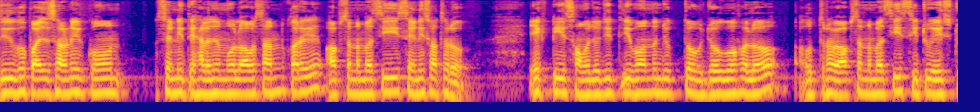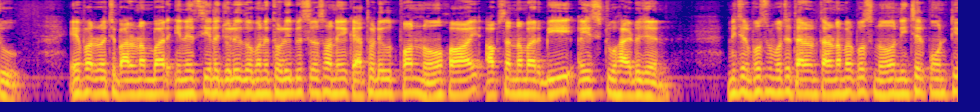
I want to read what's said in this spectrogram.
দীর্ঘ পয়সা সারণীর কোন শ্রেণীতে হ্যালোজেন মৌল অবস্থান করে। অপশন নাম্বার সি শ্রেণি সতেরো। একটি সমযোজী ত্রিবন্ধনযুক্ত যৌগ হলো, উত্তর হবে option number C C two H two এরপর রয়েছে বারো নম্বর এনএসিএল জলীয় দ্রবণে তড়িৎ বিশ্লেষণে ক্যাথোডে উৎপন্ন হয়। Option number B H two hydrogen নিচের প্রশ্ন বলছে, তেরো তেরো নম্বর প্রশ্ন, নিচের কোনটি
